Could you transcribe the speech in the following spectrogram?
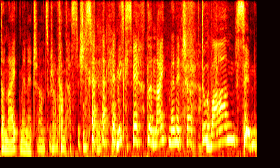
The Night Manager anzuschauen. Fantastische Serie. Mix The Night Manager. Du Wahnsinn.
